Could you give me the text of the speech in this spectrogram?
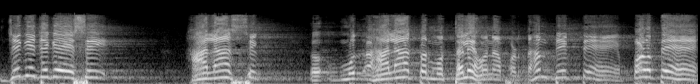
جگہ جگہ ایسے حالات سے حالات پر مطلع ہونا پڑتا۔ ہم دیکھتے ہیں، پڑھتے ہیں۔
